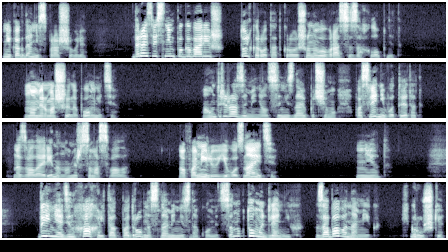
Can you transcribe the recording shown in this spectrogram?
Никогда не спрашивали. Да разве с ним поговоришь? Только рот откроешь, он его в раз и захлопнет. Номер машины помните? А он три раза менялся, не знаю почему. Последний вот этот. Назвала Ирина номер самосвала. А фамилию его знаете? Нет. Да и ни один хахаль так подробно с нами не знакомится. Ну кто мы для них? Забава на миг. Игрушки.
